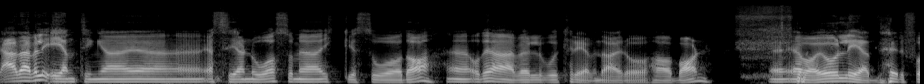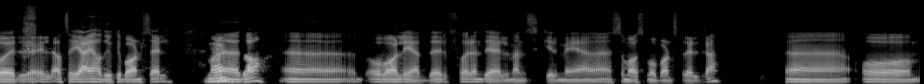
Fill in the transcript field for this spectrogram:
ja, det er vel én ting jeg, jeg, ser nå som jeg ikke så da. Uh, og det er vel hvor krevende det er å ha barn. Uh, jeg var jo leder for Altså, jeg hadde jo ikke barn selv da. og var leder for en del mennesker med, som var småbarnsforeldre. og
